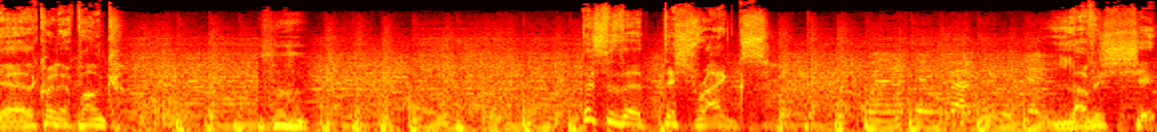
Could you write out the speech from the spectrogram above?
Yeah, the Queen of Punk. this is the Dishrags. Love is shit.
